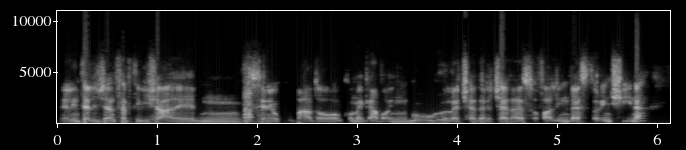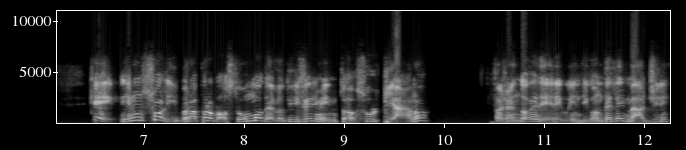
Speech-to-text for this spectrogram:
nell'intelligenza artificiale mh, se ne è occupato come capo in Google, eccetera, eccetera, adesso fa l'investor in Cina, che in un suo libro ha proposto un modello di riferimento sul piano, facendo vedere quindi con delle immagini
